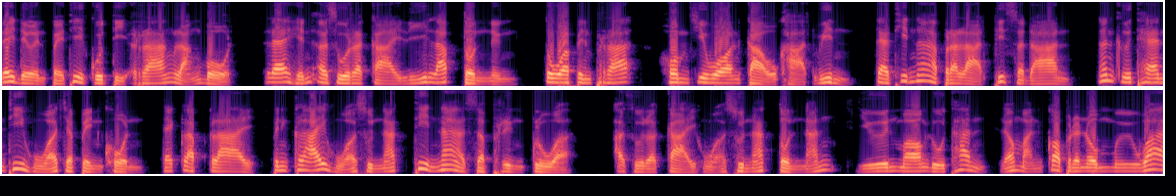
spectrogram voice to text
ได้เดินไปที่กุฏิร้างหลังโบสถ์และเห็นอสุรกายลี้ลับตนหนึ่ง ตัวเป็นพระห่มจีวรเก่าขาดวิ่น แต่ที่น่าประหลาดพิสดารนั่นคือแทนที่หัวจะเป็นคน แต่กลับกลายเป็นคล้ายหัวสุนัขที่น่าสะพรึงกลัว อสุรกายหัวสุนัขตนนั้น ยืนมองดูท่านแล้วมันก็ประนมมือไหว้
